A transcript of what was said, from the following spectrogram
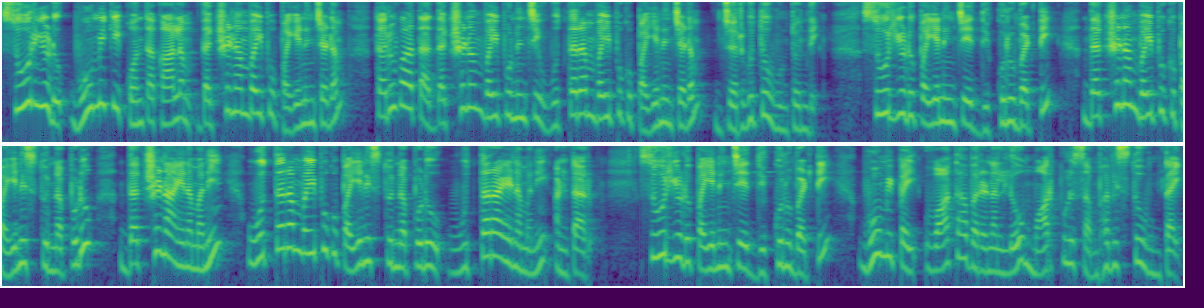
సూర్యుడు భూమికి కొంతకాలం దక్షిణం వైపు పయనించడం తరువాత దక్షిణం వైపు నుంచి ఉత్తరం వైపుకు పయనించడం జరుగుతూ ఉంటుంది. సూర్యుడు పయనించే దిక్కును బట్టి దక్షిణం వైపుకు పయనిస్తున్నప్పుడు దక్షిణాయనమని ఉత్తరం వైపుకు పయనిస్తున్నప్పుడు ఉత్తరాయణమని అంటారు. సూర్యుడు పయనించే దిక్కును బట్టి భూమిపై వాతావరణంలో మార్పులు సంభవిస్తూ ఉంటాయి.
